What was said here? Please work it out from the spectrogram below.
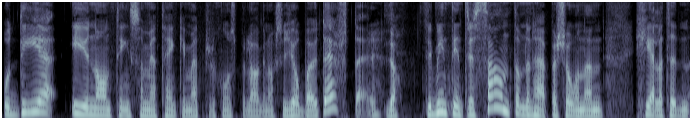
Och det är ju någonting som jag tänker mig att produktionsbolagen också jobbar ut efter. Ja. Det blir inte intressant om den här personen hela tiden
